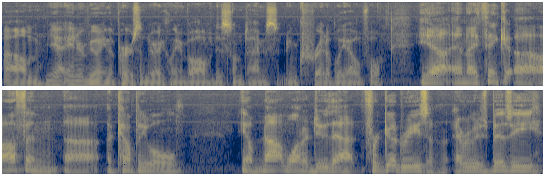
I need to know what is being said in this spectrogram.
Um, yeah, interviewing the person directly involved is sometimes incredibly helpful. Yeah, and I think uh, often uh, a company will, you know, not want to do that for good reason. Everybody's busy.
